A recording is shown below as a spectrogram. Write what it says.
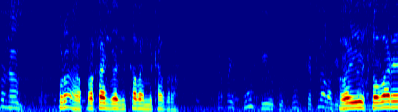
આપણું નામ? પ્રકાશભાઈ ભીખાભાઈ મીઠાપરા. હતું? હવે એ સવારે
